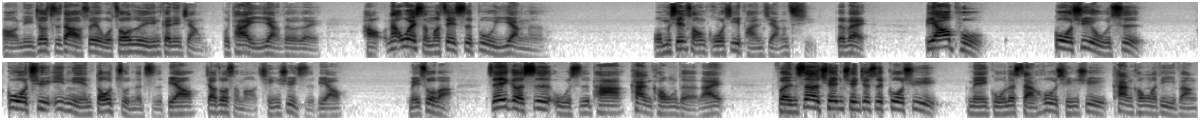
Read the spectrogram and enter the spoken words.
哦，你就知道，所以我周日已经跟你讲不太一样，对不对？好，那为什么这次不一样呢？我们先从国际盘讲起，对不对？标普过去五次、过去一年都准的指标叫做什么？情绪指标，没错吧？这个是五十趴看空的，来，粉色圈圈就是过去美国的散户情绪看空的地方，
